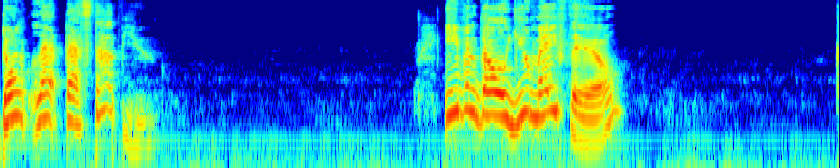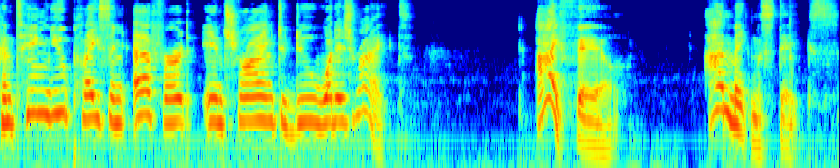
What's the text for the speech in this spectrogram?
don't let that stop you. Even though you may fail, Continue placing effort in trying to do what is right. I fail. I make mistakes.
